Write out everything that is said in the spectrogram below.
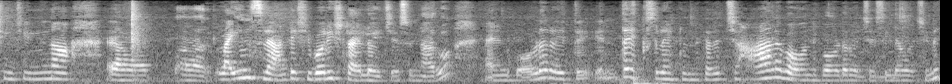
చిన్న చిన్న లైన్స్లా అంటే షిబోరి స్టైల్లో ఇచ్చేస్తున్నారు. అండ్ బార్డర్ అయితే ఎంత ఎక్సలెంట్ ఉంది కదా చాలా బాగుంది బార్డర్ వచ్చేసి ఇలా వచ్చింది.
